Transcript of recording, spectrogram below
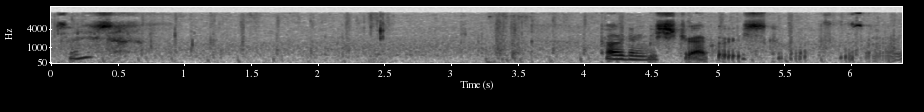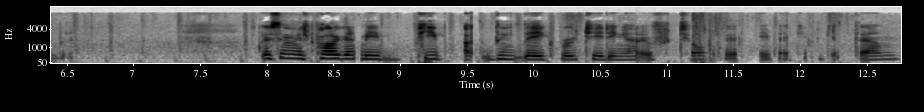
It's nice. Probably gonna be stragglers coming into the zone, but I'm guessing there's probably gonna be people at Loot Lake rotating out of Tilted. Maybe I can get them.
